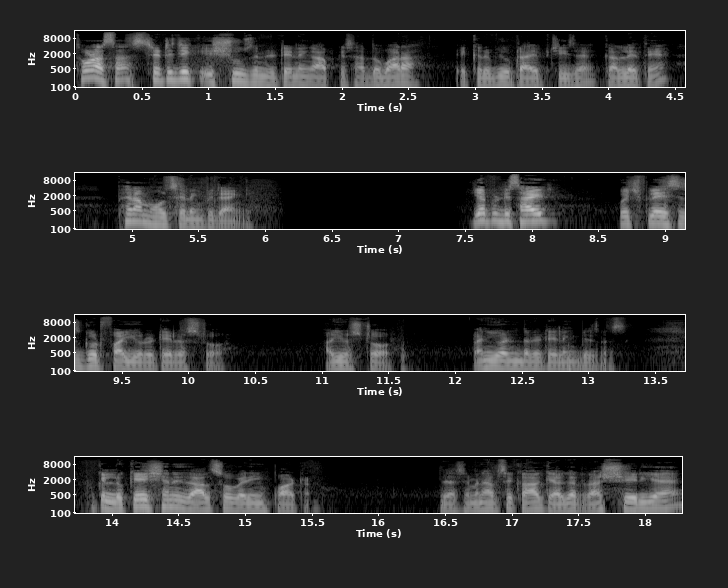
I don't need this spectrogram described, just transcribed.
تھوڑا سا اسٹریٹجک ایشوز ان ریٹیلنگ آپ کے ساتھ دوبارہ ایک ریویو ٹائپ چیز ہے، کر لیتے ہیں، پھر ہم ہول سیلنگ پہ جائیں گے۔ You have to decide which place is good for your retailer store اور your store when you are in the retailing business کیونکہ location is also very important جیسے میں نے آپ سے کہا کہ اگر رش ایریا ہے،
